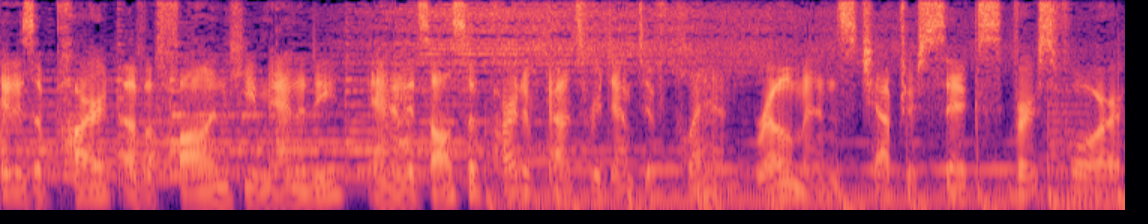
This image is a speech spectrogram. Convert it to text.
it is a part of a fallen humanity, and it's also part of God's redemptive plan. Romans chapter 6, verse 4,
